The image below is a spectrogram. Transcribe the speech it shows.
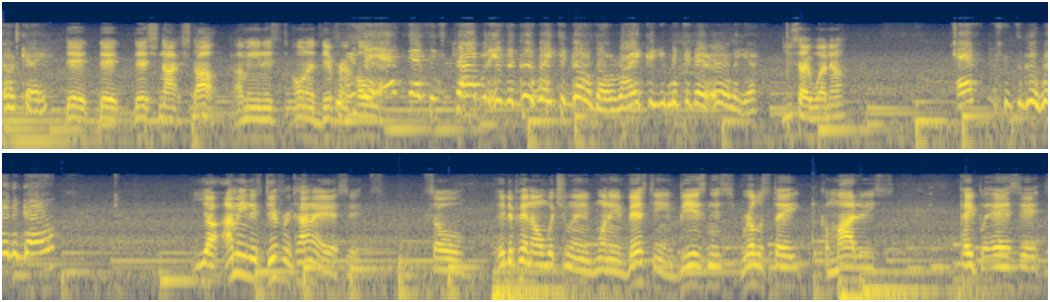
Okay. that that that's not stock. I mean, it's on a different You whole. say assets is probably is a good way to go though, right? Because you mentioned that earlier. You say what now? Assets is a good way to go. Yeah, I mean it's different kind of assets. So it depends on what you want to invest in: business, real estate, commodities, paper assets,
